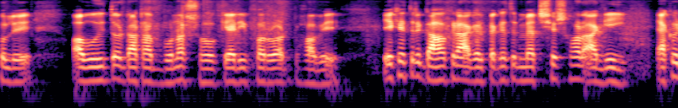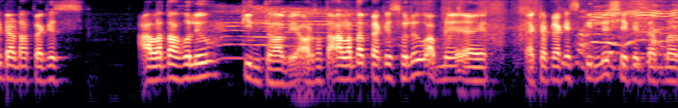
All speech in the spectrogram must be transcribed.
হলে অবহিত ডাটা বোনাস সহ ক্যারি ফরওয়ার্ড হবে। এক্ষেত্রে গ্রাহকের আগের প্যাকেজের ম্যাচ শেষ হওয়ার আগেই একই ডাটা প্যাকেজ আলাদা হলেও কিনতে হবে। অর্থাৎ আলাদা প্যাকেজ হলেও আপনি একটা প্যাকেজ কিনলে সেক্ষেত্রে আপনার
